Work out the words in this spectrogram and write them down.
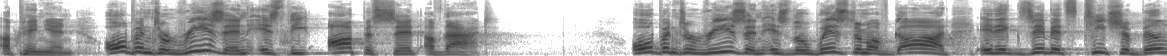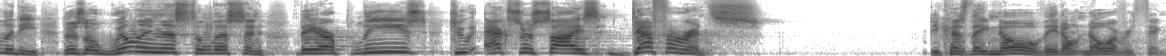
opinion. Open to reason is the opposite of that. Open to reason is the wisdom of God. It exhibits teachability. There's a willingness to listen. They are pleased to exercise deference because they know they don't know everything.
